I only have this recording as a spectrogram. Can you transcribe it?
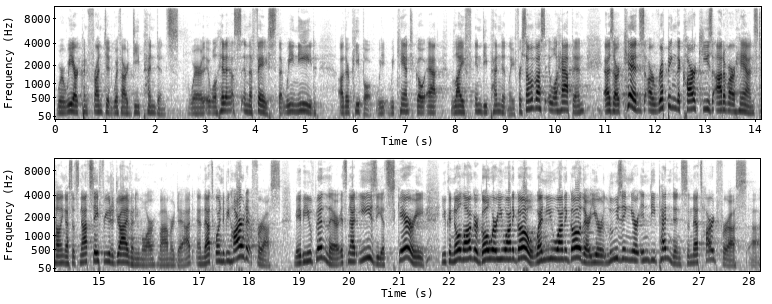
where we are confronted with our dependence where it will hit us in the face that we need other people. We, we can't go at life independently. For some of us, it will happen as our kids are ripping the car keys out of our hands, telling us it's not safe for you to drive anymore, mom or dad, and that's going to be hard for us. Maybe you've been there. It's not easy, it's scary. You can no longer go where you want to go when you want to go there. You're losing your independence, and that's hard for us. Uh,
